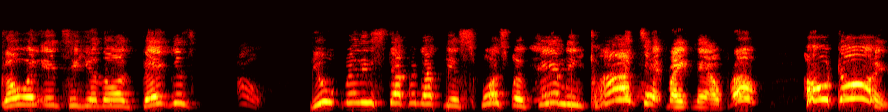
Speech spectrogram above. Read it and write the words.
going into your Las Vegas? Oh, You really stepping up your sports with family content right now, bro. Hold on.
